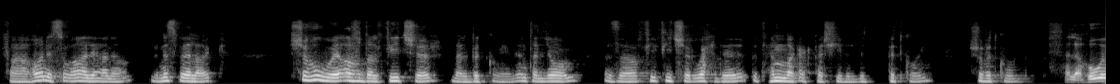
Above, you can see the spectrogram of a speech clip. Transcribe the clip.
فهون سؤالي أنا بالنسبة لك شو هو أفضل feature للبيتكوين؟ أنت اليوم إذا في feature وحدة بتهمك أكثر شيء بالبيتكوين شو بتكون؟ هلا هو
